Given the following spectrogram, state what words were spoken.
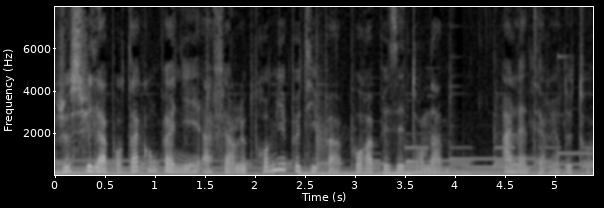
je suis là pour t'accompagner à faire le premier petit pas pour apaiser ton âme à l'intérieur de toi.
